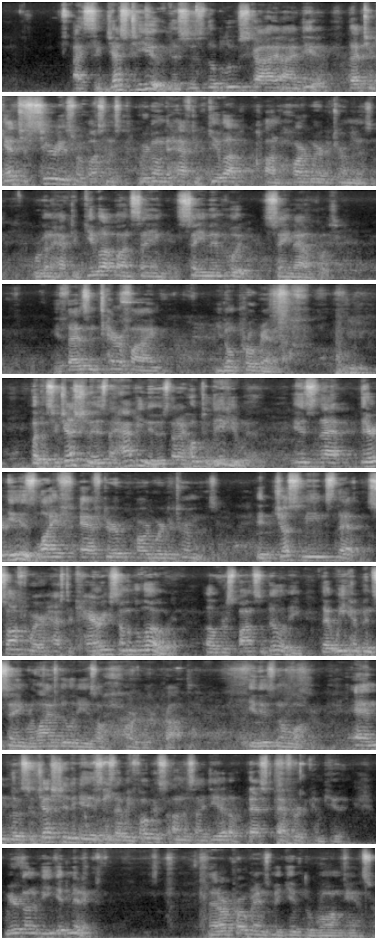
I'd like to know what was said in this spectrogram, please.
I suggest to you, this is the blue sky idea, that to get to serious robustness, we're going to have to give up on hardware determinism. We're going to have to give up on saying same input, same output. If that isn't terrifying, you don't program enough. But the suggestion is, the happy news that I hope to leave you with, is that there is life after hardware determinism. It just means that software has to carry some of the load of responsibility that we have been saying reliability is a hardware problem. It is no longer. And the suggestion is, is that we focus on this idea of best effort computing. We are going to be admitting that our programs may give the wrong answer.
